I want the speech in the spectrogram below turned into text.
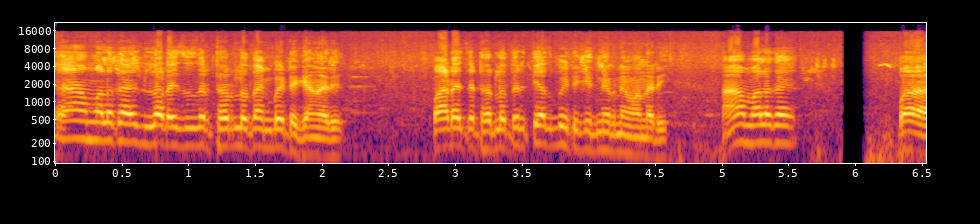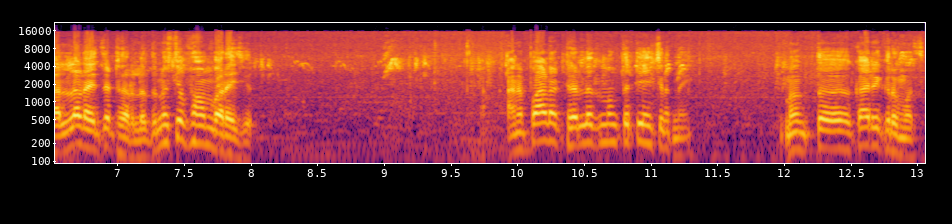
हा, मला काय लढायचं जर ठरलं तर आम्ही बैठक घेणार आहे पाडायचं ठरलं तर त्याच बैठकीत निर्णय होणार आहे. हा मला काय? पा लढायचं ठरलं तर नुसते फॉर्म भरायचे. आणि पाडा ठरलं तर मग तर टेन्शन नाही. मग तर कार्यक्रमच.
